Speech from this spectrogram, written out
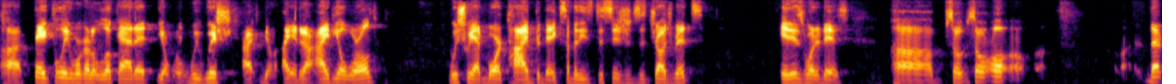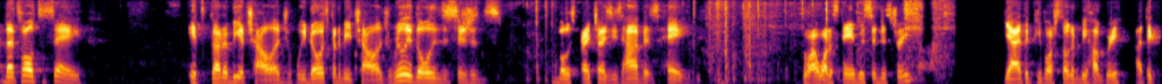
Uh, thankfully, we're going to look at it. You know, we wish, you know, in an ideal world, wish we had more time to make some of these decisions and judgments. It is what it is. Um, so, so uh, that that's all to say. It's going to be a challenge. We know it's going to be a challenge. Really, the only decisions most franchisees have is, hey, do I want to stay in this industry? Yeah, I think people are still going to be hungry. I think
